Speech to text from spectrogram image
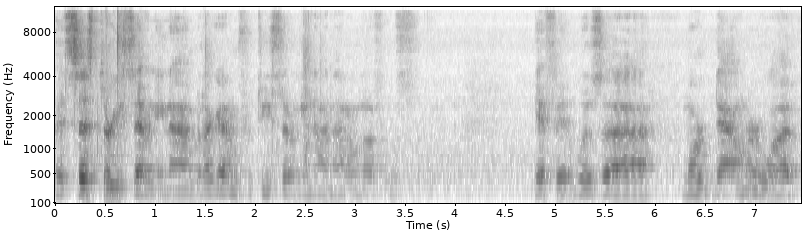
It says three seventy nine, but I got them for two seventy nine. I don't know if it was if it was uh, marked down or what.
